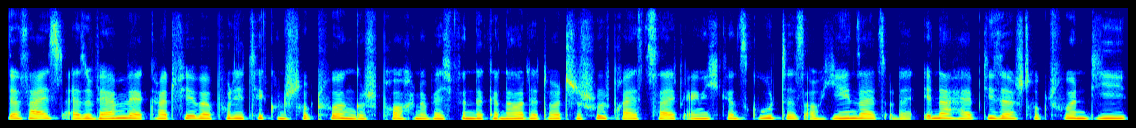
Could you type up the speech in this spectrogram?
Das heißt, also wir haben ja gerade viel über Politik und Strukturen gesprochen, aber ich finde genau der Deutsche Schulpreis zeigt eigentlich ganz gut, dass auch jenseits oder innerhalb dieser Strukturen, die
